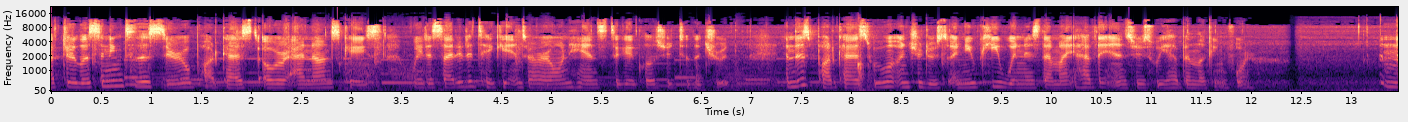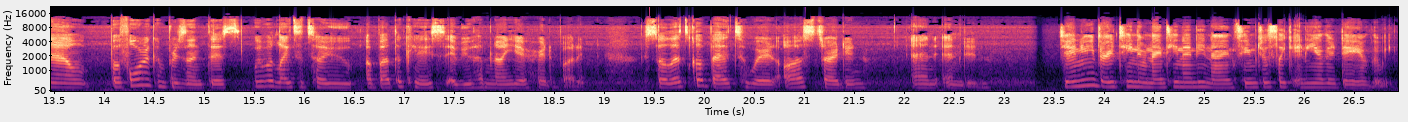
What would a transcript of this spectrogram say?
After listening to the serial podcast over Adnan's case, we decided to take it into our own hands to get closer to the truth. In this podcast, we will introduce a new key witness that might have the answers we have been looking for. Now, before we can present this, we would like to tell you about the case if you have not yet heard about it. So let's go back to where it all started and ended. January 13 of 1999 seemed just like any other day of the week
